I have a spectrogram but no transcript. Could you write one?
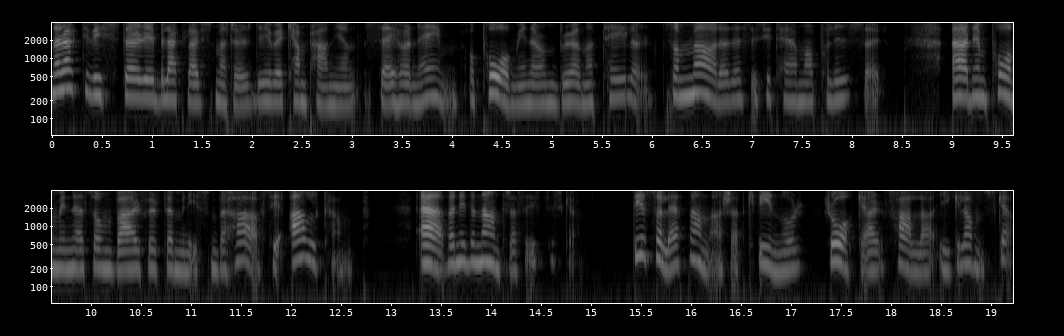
När aktivister i Black Lives Matter driver kampanjen Say Her Name och påminner om Breonna Taylor som mördades i sitt hem av poliser är det en påminnelse om varför feminism behövs i all kamp, även i den antirasistiska. Det är så lätt annars att kvinnor råkar falla i glömska.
